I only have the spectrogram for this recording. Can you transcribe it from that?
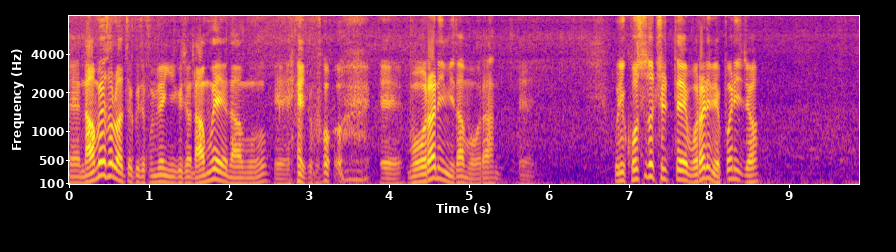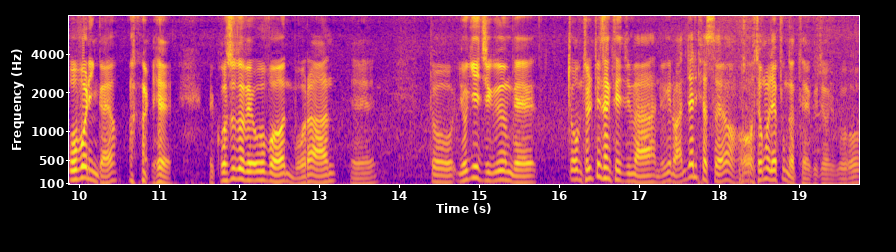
예, 나무에서 올랐죠, 그죠? 분명히 그죠? 나무예요, 나무. 예, 이거 예, 모란입니다, 모란. 예. 우리 고수도 칠 때 모란이 몇 번이죠? 5번인가요? 예, 고수도배 5번 모란. 예. 또 여기 지금 예, 조금 덜핀 상태지만 여기는 완전히 폈어요. 어, 정말 예쁜 것 같아요, 그죠? 이거.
